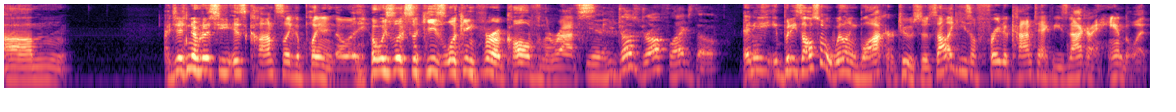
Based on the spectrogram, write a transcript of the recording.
Um, I did notice he is constantly complaining though. He always looks like he's looking for a call from the refs. Yeah, he does draw flags though. And he, but he's also a willing blocker too. So it's not like he's afraid of contact. He's not going to handle it.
